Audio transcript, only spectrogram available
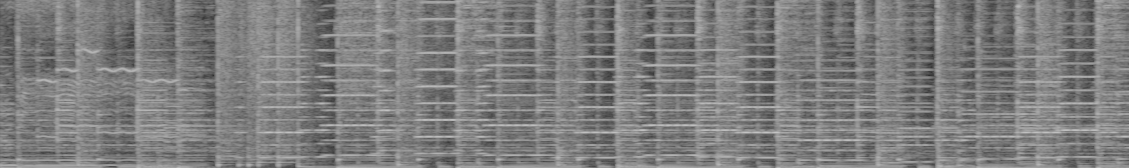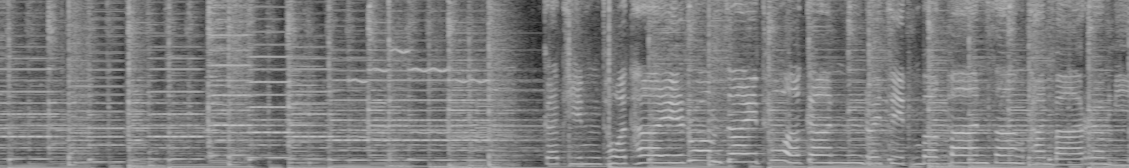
ำดีกระถิน วไทยร่วมใจทั่วกันโดยจิตเบิกบานสร้างทานบารมี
